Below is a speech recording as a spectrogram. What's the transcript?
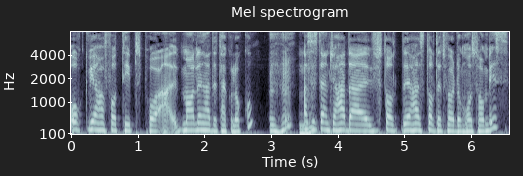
Och vi har fått tips på, ah, Malin hade Taco Loco, assistent jag hade, stolt, jag hade Stolthet, fördom och zombies.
